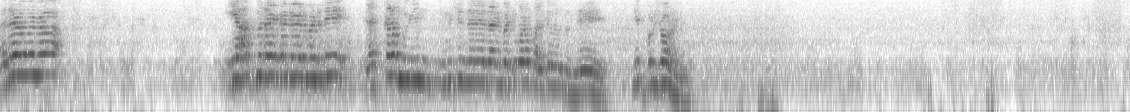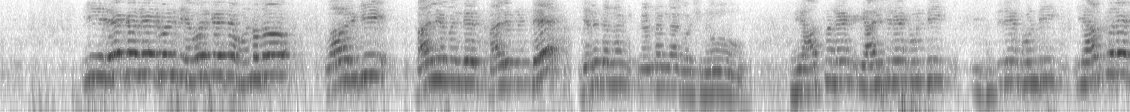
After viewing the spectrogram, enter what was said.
అదేవిధంగా ఈ ఆత్మరేఖ అనేటువంటిది ఎక్కడ ముగి ముగిసింది అనే దాన్ని బట్టి కూడా ఫలితం ఉంటుంది. ఇప్పుడు చూడండి. ఈ రేఖ అనేటువంటిది ఎవరికైతే ఉండదో వారికి బాల్యం అందే బాల్యం నుండే జనదండం గండంగా గడుచును. ఈ ఆత్మరేఖ ఈ ఆయుష్ రేఖ ఉండి ఈ బుద్ధి రేఖ ఉండి ఈ ఆత్మరేఖ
